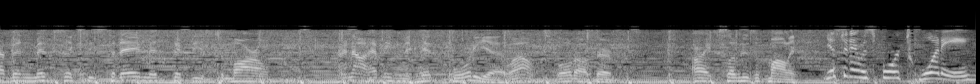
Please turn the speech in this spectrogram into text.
747, mid 60s today, mid 50s tomorrow. Right now, I haven't even hit 40 yet. Wow, it's cold out there. All right, slow news with Molly. Yesterday was 420,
